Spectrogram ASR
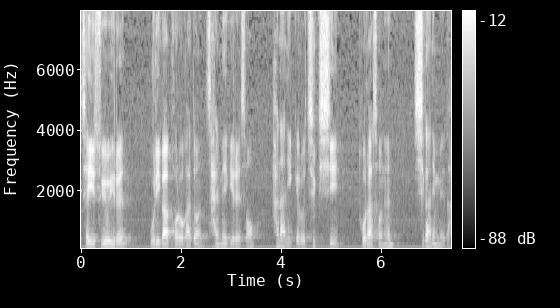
제2수요일은 우리가 걸어가던 삶의 길에서 하나님께로 즉시 돌아서는 시간입니다.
